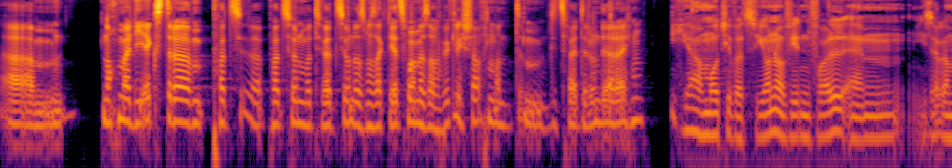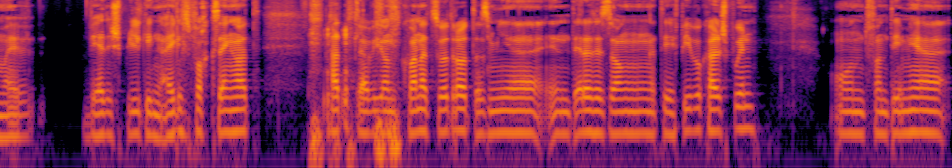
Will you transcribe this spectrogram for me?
ähm, nochmal die extra äh, Portion Motivation, dass man sagt, jetzt wollen wir es auch wirklich schaffen und ähm, die zweite Runde erreichen? Ja, Motivation auf jeden Fall. Ähm, ich sage mal, wer das Spiel gegen Eigelsbach gesehen hat, hat, glaube ich, uns keiner zutraut, dass wir in der Saison DFB-Pokal spielen. Und von dem her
